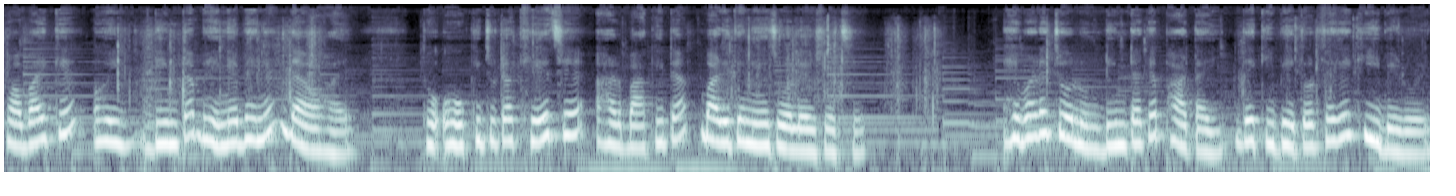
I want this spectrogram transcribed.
সবাইকে ওই ডিমটা ভেঙে ভেঙে দেওয়া হয়। তো ও কিছুটা খেয়েছে আর বাকিটা বাড়িতে নিয়ে চলে এসেছে। এবারে চলুন ডিমটাকে ফাটাই দেখি ভেতর থেকে কি বেরোয়।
